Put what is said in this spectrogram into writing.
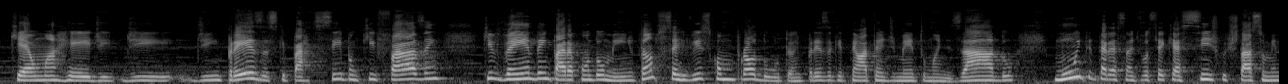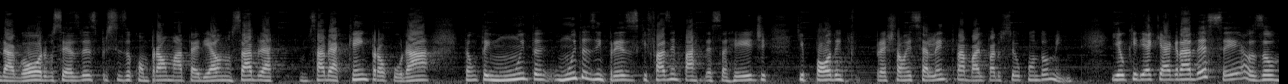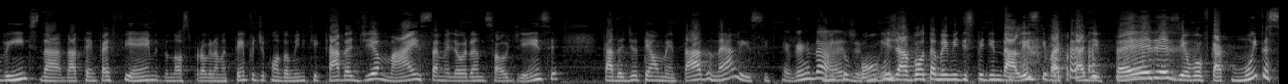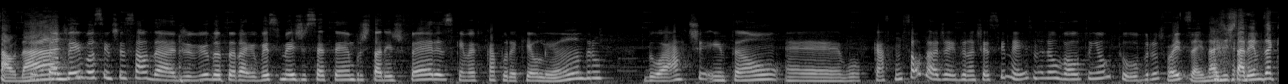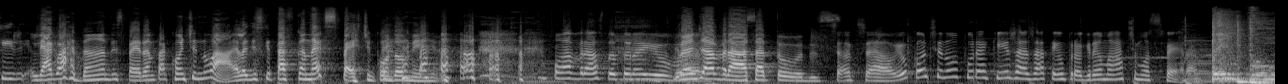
que é uma rede de, de empresas que participam, que fazem que vendem para condomínio, tanto serviço como produto. É uma empresa que tem um atendimento humanizado, muito interessante. Você que é síndico que está assumindo agora, você às vezes precisa comprar um material, não sabe a, não sabe a quem procurar. Então, tem muita, muitas empresas que fazem parte dessa rede que podem prestar um excelente trabalho para o seu condomínio. E eu queria aqui agradecer aos ouvintes da, da Tempo FM, do nosso programa Tempo de Condomínio, que cada dia mais está melhorando sua audiência. Cada dia tem aumentado, né, Alice? É verdade. Muito bom. Muito... E já vou também me despedindo da Alice, que vai ficar de férias, e eu vou ficar com muita saudade. Eu também vou sentir saudade, viu, doutora? Eu esse mês de setembro estarei de férias. Quem vai ficar por aqui é o Leandro. Duarte, então é, vou ficar com saudade aí durante esse mês, mas eu volto em outubro. Pois é, nós estaremos aqui lhe aguardando, esperando para continuar. Ela disse que está ficando expert em condomínio. um abraço, doutora Ilva. Grande abraço a todos. Tchau, tchau. Eu continuo por aqui, já já tem o programa Atmosfera. Tempo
